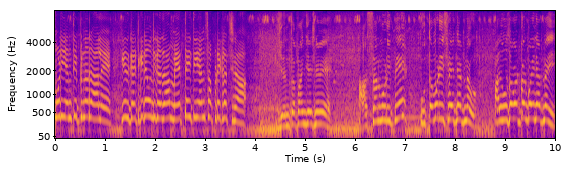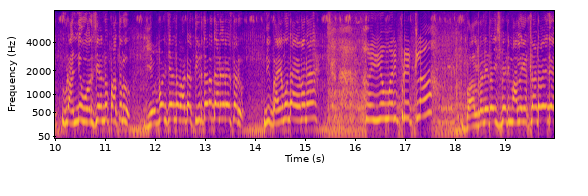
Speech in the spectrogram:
ముడి ఎంత ఇప్పినా రాలే. ఇది గట్టిగానే ఉంది కదా మేత్త అయితే అని సపరేట్గా వచ్చిన. ఎంత పని చేసినవే. అస్సలు ముడి ఇప్పి ఉత్తముడి ఇచ్చిపెట్టినట్టున్నావు అది ఊసగొట్టుకొని పోయినట్టున్నాయి. ఇప్పుడు అన్ని వరిసేన్లు పత్తులు. ఎవరి చేనులో పడ్డా తిడతారు దండగలేస్తారు. నీకు భయం ఉందా ఏమన్నా? అయ్యో మరి ఇప్పుడు ఎట్లా? బలరనేటో ఇచ్చిపెట్టి మళ్ళీ ఎట్లా అంటమైంది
